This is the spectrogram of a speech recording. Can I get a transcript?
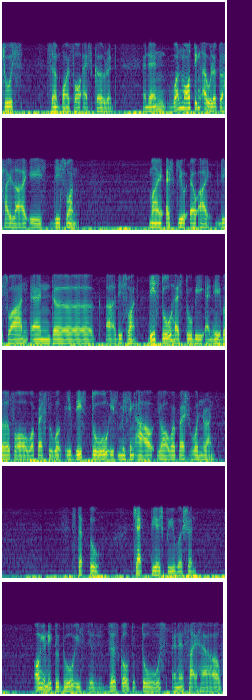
choose 7.4 as current. And then one more thing I would like to highlight is this one. MySQLi this one and uh, this one. These two has to be enabled for WordPress to work. If this two is missing out your WordPress won't run. Step 2 check PHP version. All you need to do is just, just go to tools and then site health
